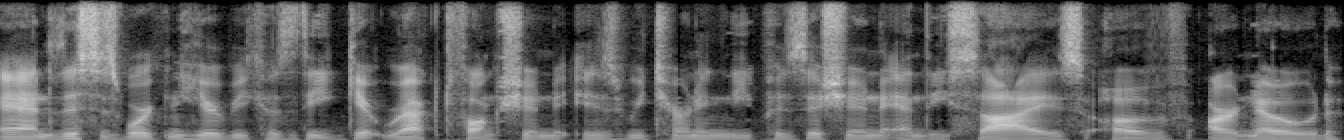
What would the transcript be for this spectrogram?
and this is working here because the getRect function is returning the position and the size of our node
